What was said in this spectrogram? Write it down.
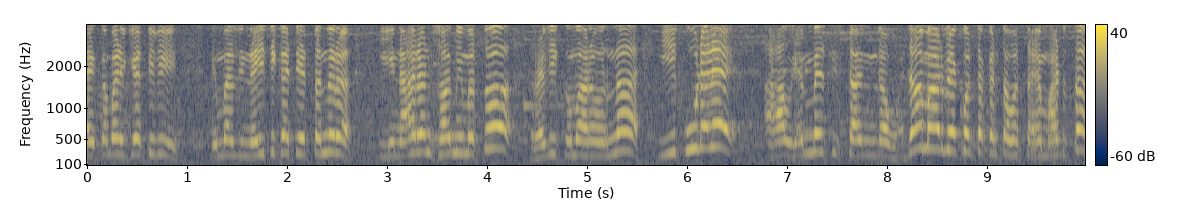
ಹೈಕಮಾಂಡ್ ಕೇಳ್ತೀವಿ. ನಿಮ್ಮಲ್ಲಿ ನೈತಿಕತೆ ತಂದ್ರೆ ಈ ನಾರಾಯಣ ಸ್ವಾಮಿ ಮತ್ತು ರವಿಕುಮಾರ್ ಅವ್ರನ್ನ ಈ ಕೂಡಲೇ ಆ ಎಂ ಎಲ್ ಸಿ ಸ್ಥಾನದಿಂದ ವಜಾ ಮಾಡಬೇಕು ಅಂತಕ್ಕಂಥ ಒತ್ತಾಯ ಮಾಡುತ್ತಾ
